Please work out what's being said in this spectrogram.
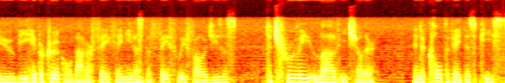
to be hypocritical about our faith. They need us to faithfully follow Jesus, to truly love each other, and to cultivate this peace.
